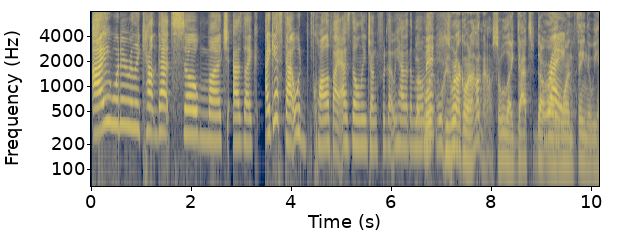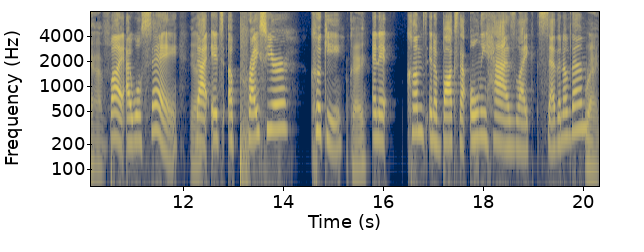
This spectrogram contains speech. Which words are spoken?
I wouldn't really count that so much as like I guess that would qualify as the only junk food that we have at the moment. Well, because we're not going out now, so like that's the Right. one thing that we have. But I will say Yeah. that it's a pricier cookie Okay. and it comes in a box that only has like seven of them. Right.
